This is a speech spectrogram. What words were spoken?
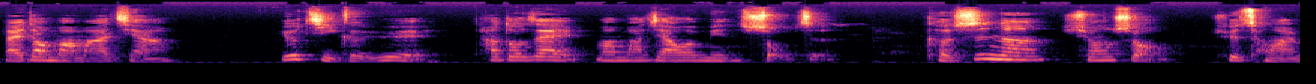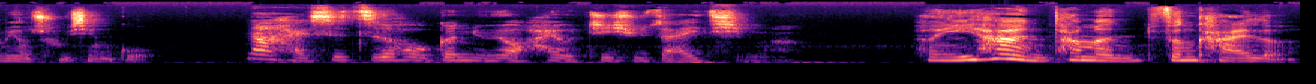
来到妈妈家。有几个月，他都在妈妈家外面守着。可是呢，凶手却从来没有出现过。那海是之后跟女友还有继续在一起吗？很遗憾，他们分开了。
